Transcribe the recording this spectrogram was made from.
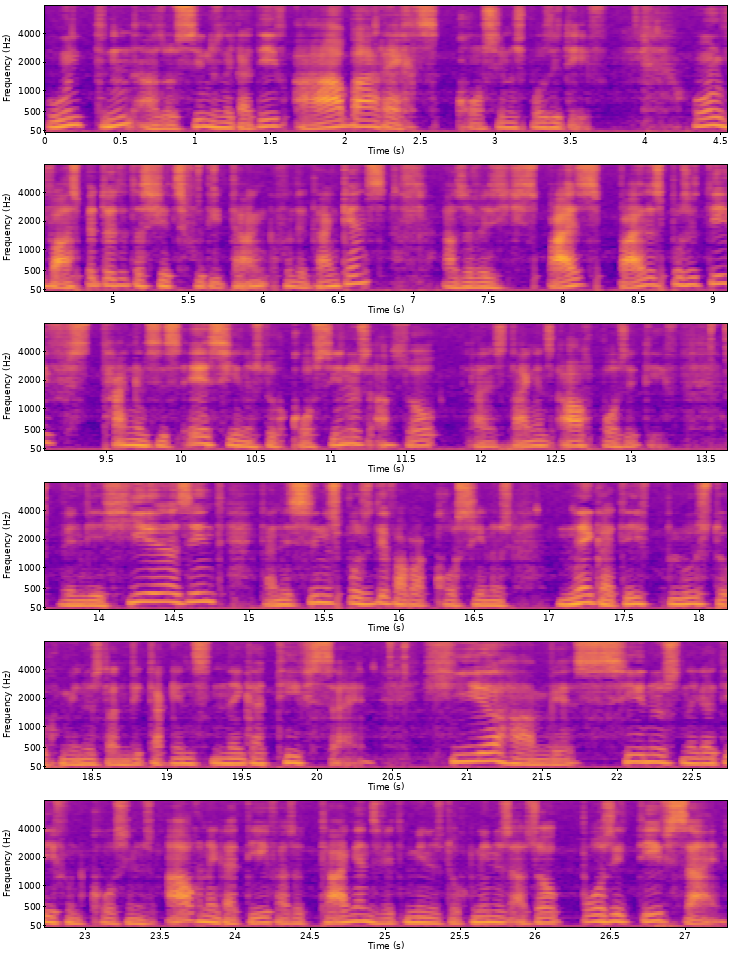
unten, also Sinus negativ, aber rechts Cosinus positiv. Und was bedeutet das jetzt für die Tank, von den Tangens? Also wenn ich beides, beides positiv, Tangens ist eh Sinus durch Cosinus, also dann ist Tangens auch positiv. Wenn wir hier sind, dann ist Sinus positiv, aber Cosinus negativ, plus durch Minus, dann wird Tangens negativ sein. Hier haben wir Sinus negativ und Cosinus auch negativ, also Tangens wird Minus durch Minus, also positiv sein.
